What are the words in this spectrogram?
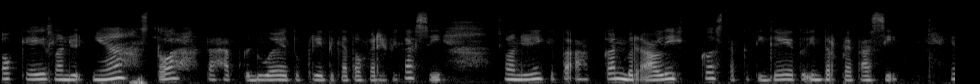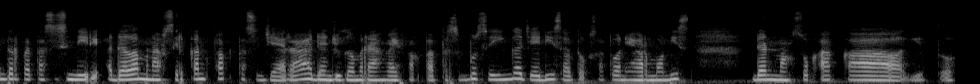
Oke, selanjutnya setelah tahap kedua yaitu kritik atau verifikasi, selanjutnya kita akan beralih ke step ketiga yaitu interpretasi. Interpretasi sendiri adalah menafsirkan fakta sejarah dan juga merangkai fakta tersebut sehingga jadi satu kesatuan yang harmonis dan masuk akal gitu.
